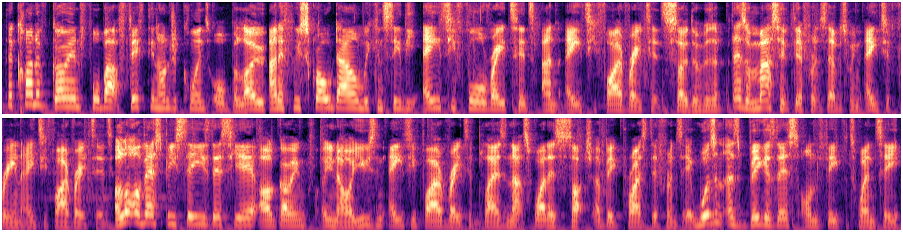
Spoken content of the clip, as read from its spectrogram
they're kind of going for about 1500 coins or below. And if we scroll down, we can see the 84 rated and 85 rated. So there was a, there's a massive difference there between 83 and 85 rated. A lot of SBCs this year are going, you know, are using 85 rated players, and that's why there's such a big price difference. It wasn't as big as this on FIFA 20,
